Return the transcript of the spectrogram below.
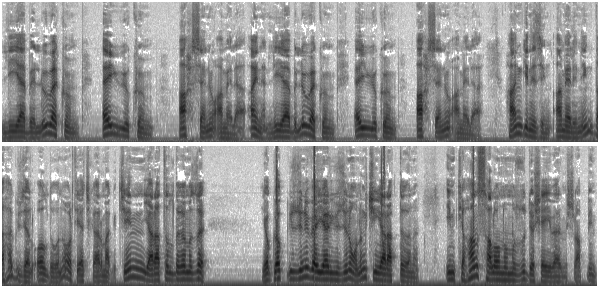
liyebluvekum eyyukum ahsenu amela. Aynen liyebluvekum eyyukum ahsenu amela. Hanginizin amelinin daha güzel olduğunu ortaya çıkarmak için yaratıldığımızı yok gökyüzünü ve yeryüzünü onun için yarattığını imtihan salonumuzu döşeyi vermiş Rabbim.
